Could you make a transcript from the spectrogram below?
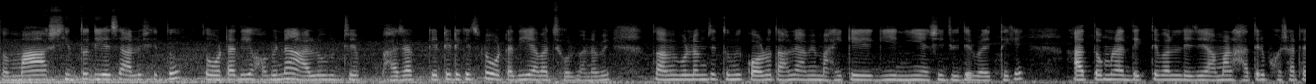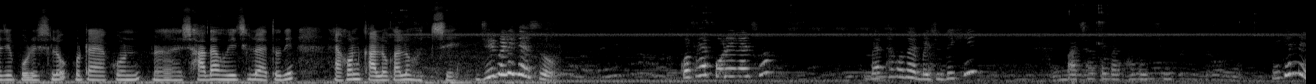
তো মা সিদ্ধ দিয়েছে আলু সিদ্ধ, তো ওটা দিয়ে হবে না। আলু যে ভাজা কেটে রেখেছিলো, ওটা দিয়ে আবার ঝোল বানাবে। তো আমি বললাম যে, তুমি করো, তাহলে আমি মাহিকে গিয়ে নিয়ে আসি জুইদের বাড়ির থেকে। আর তোমরা দেখতে পারলে যে আমার হাতের ফসাটা যে পড়েছিল ওটা এখন সাদা হয়েছিল এতদিন এখন কালো কালো হচ্ছে। জুই বাড়ি গেছো? কোথায় পড়ে গেছো? ব্যথা কোথায় পেয়েছ দেখি? পাছাতে ব্যথা পেয়েছি। এখানে?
